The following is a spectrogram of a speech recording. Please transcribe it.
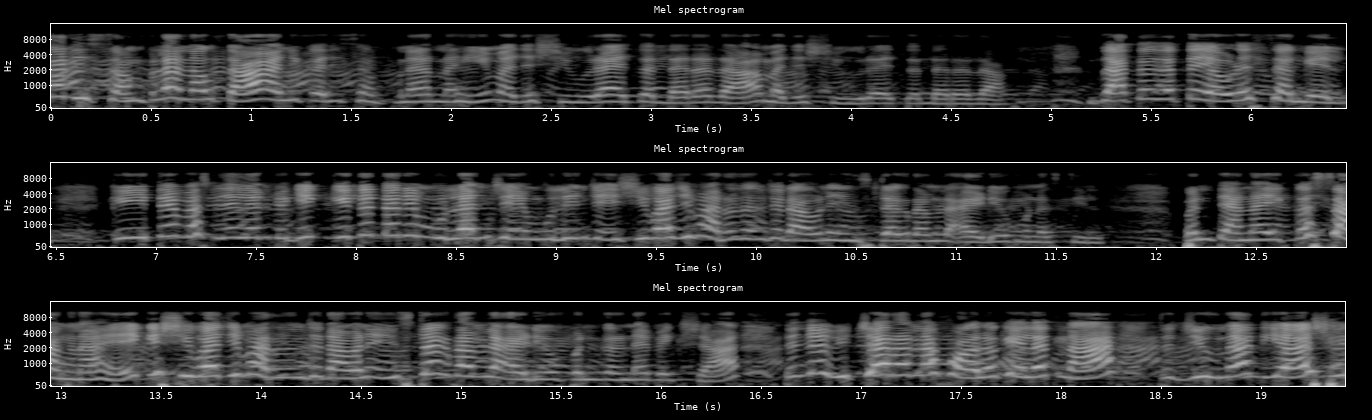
कधी संपला नव्हता आणि कधी संपणार नाही. माझ्या शिवरायाचा दरारा माझ्या शिवरायाचा दरारा. जाता जाता एवढेच सांगेल की इथे बसलेल्यांपैकी कितीतरी मुलांचे मुलींचे शिवाजी महाराजांच्या नावाने इंस्टाग्रामला आयडी ओपन असतील. पण त्यांना एकच सांगणं आहे की शिवाजी महाराजांच्या नावाने इंस्टाग्रामला आयडी ओपन करण्यापेक्षा त्यांच्या विचारांना फॉलो केलं ना तर जीवनात यश हे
